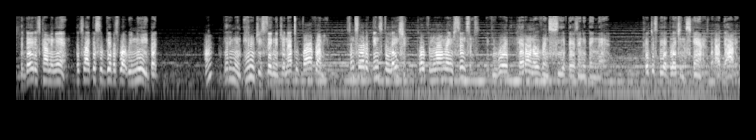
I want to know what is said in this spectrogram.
The data's coming in. Looks like this will give us what we need, but... Huh? Getting an energy signature not too far from you. Some sort of installation, cloaked from long-range sensors. If you would, head on over and see if there's anything there. Could just be a glitch in the scanners, but I doubt it.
